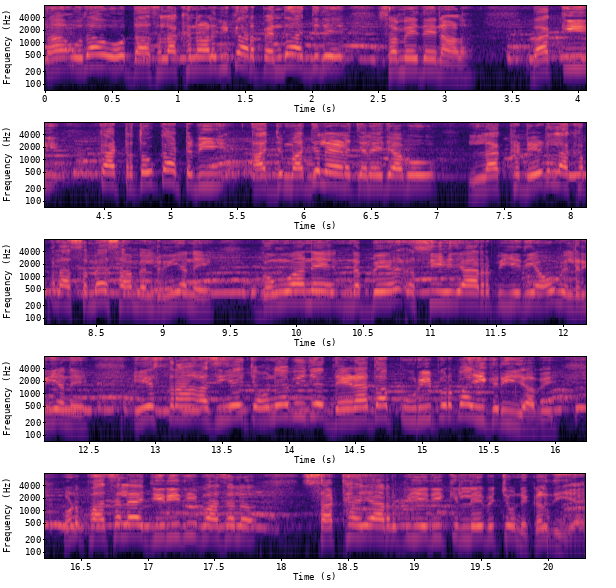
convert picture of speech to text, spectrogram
ਤਾਂ ਉਹਦਾ ਉਹ 10 ਲੱਖ ਨਾਲ ਵੀ ਘਰ ਪੈਂਦਾ ਅੱਜ ਦੇ ਸਮੇਂ ਦੇ ਨਾਲ। ਬਾਕੀ ਘੱਟ ਤੋਂ ਘੱਟ ਵੀ ਅੱਜ ਮੱਝ ਲੈਣ ਚਲੇ ਜਾਵੋ। ਲੱਖ, ਡੇਢ ਲੱਖ ਪਲੱਸ ਮੈਸਾਂ ਮਿਲ ਰਹੀਆਂ ਨੇ। ਗਊਆਂ ਨੇ 90 80 ਹਜ਼ਾਰ ਰੁਪਏ ਦੀਆਂ ਉਹ ਮਿਲ ਰਹੀਆਂ ਨੇ। ਇਸ ਤਰ੍ਹਾਂ ਅਸੀਂ ਇਹ ਚਾਹੁੰਦੇ ਆ ਵੀ ਜੇ ਦੇਣਾ ਤਾਂ ਪੂਰੀ ਭਰਪਾਈ ਕਰੀ ਜਾਵੇ। ਹੁਣ ਫਸਲ ਹੈ, ਜੀਰੀ ਦੀ ਫਸਲ 60000 ਰੁਪਏ ਦੀ ਕਿੱਲੇ ਵਿੱਚੋਂ ਨਿਕਲਦੀ ਹੈ।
